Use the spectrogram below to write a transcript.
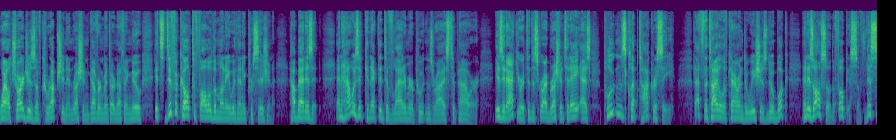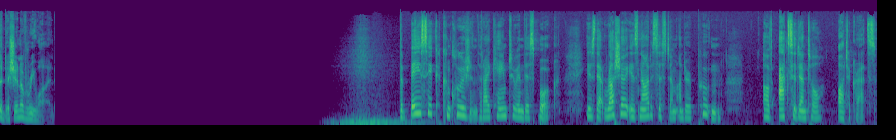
While charges of corruption in Russian government are nothing new, it's difficult to follow the money with any precision. How bad is it? And how is it connected to Vladimir Putin's rise to power? Is it accurate to describe Russia today as Putin's kleptocracy? That's the title of Karen Dawisha's new book and is also the focus of this edition of Rewind. The basic conclusion that I came to in this book is that Russia is not a system under Putin of accidental autocrats.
